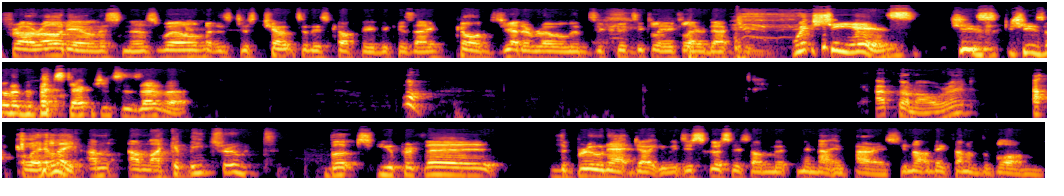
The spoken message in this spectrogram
For our audio listeners, Will has just choked on his coffee because I called Gena Rowlands a critically acclaimed actress, which she is. She's she's one of the best actresses ever. I've gone all red. Uh, clearly, I'm, I'm like a beetroot. but you prefer the brunette, don't you? We discussed this on Midnight in Paris. You're not a big fan of the blonde.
